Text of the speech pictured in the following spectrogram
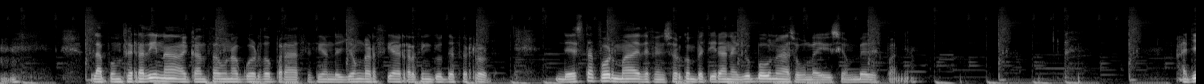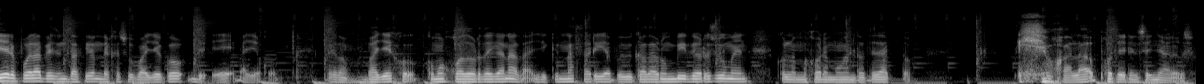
La Ponferradina ha alcanzado un acuerdo para la cesión de John García al Racing Club de Ferrol. De esta forma, el defensor competirá en el Grupo 1 de la Segunda División B de España. Ayer fue la presentación de Jesús Vallejo, eh, Vallejo Vallejo como jugador de Granada, y que un Nazarí ha un vídeo resumen con los mejores momentos de acto. Y ojalá poder enseñaros.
